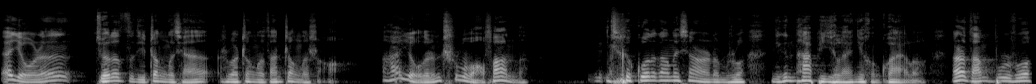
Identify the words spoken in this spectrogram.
哎，有人觉得自己挣的钱是吧，挣的咱挣的少，那还有的人吃不饱饭呢。你这郭德纲那相声那么说，你跟他比起来，你很快乐。当然，咱们不是说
